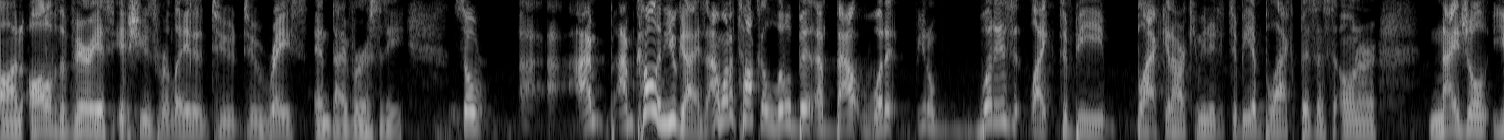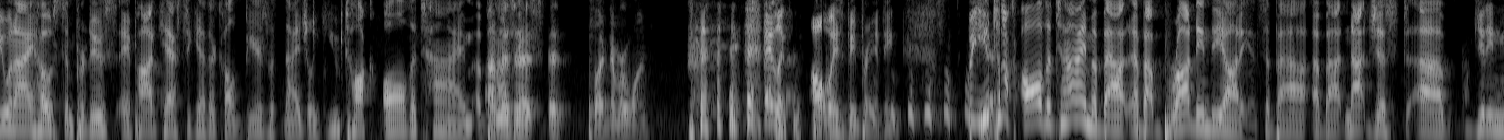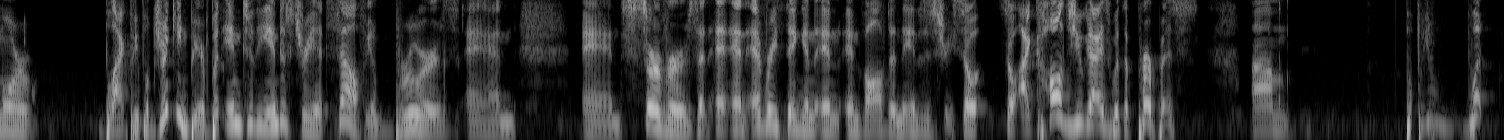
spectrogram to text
on all of the various issues related to to race and diversity. So I'm I'm calling you guys. I want to talk a little bit about what it you know what is it like to be black in our community, to be a black business owner. Nigel, you and I host and produce a podcast together called Beers with Nigel. You talk all the time about. I'm listening to plug number one. hey, look, always be branding. But you talk all the time about about broadening the audience, about about not just uh, getting more black people drinking beer, but into the industry itself. You know, brewers and and servers and and everything in, in, involved in the industry. So so I called you guys with a purpose. Um, but what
